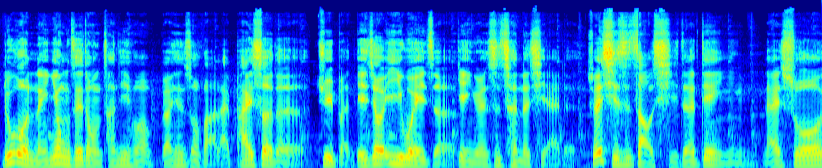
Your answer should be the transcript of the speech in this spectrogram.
如果能用这种长镜头表现手法来拍摄的剧本，也就意味着演员是撑得起来的。所以其实早期的电影来说，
